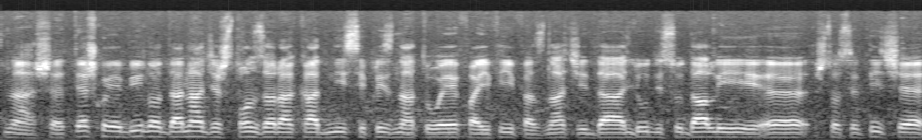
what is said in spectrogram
Znaš, e, teško je bilo da nađeš sponzora kad nisi priznat u UEFA i FIFA. Znači da ljudi su dali e, što se tiče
